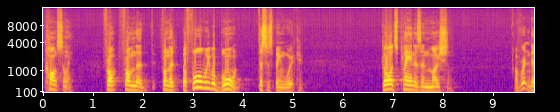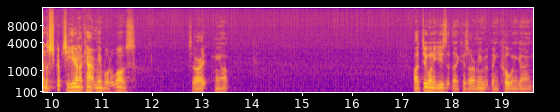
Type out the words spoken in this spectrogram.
constantly. From, from, the, from the before we were born, this has been working. God's plan is in motion. I've written down a scripture here and I can't remember what it was. Sorry, hang on. I do want to use it though because I remember it being cool and going,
